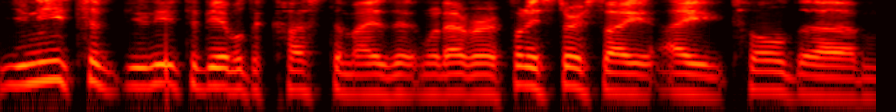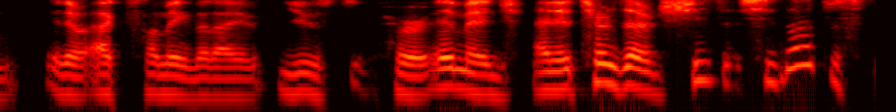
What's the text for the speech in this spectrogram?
you need to you need to be able to customize it, whatever. Funny story. So I I told um you know X Humming that I used her image, and it turns out she's she's not just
